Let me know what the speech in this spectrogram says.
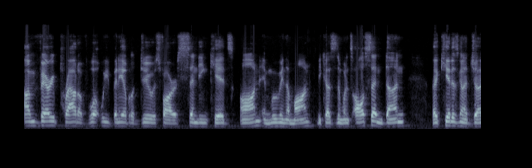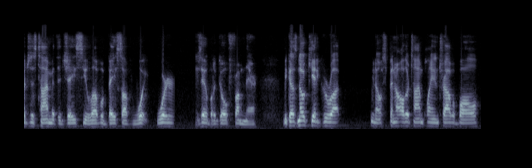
I'm very proud of what we've been able to do as far as sending kids on and moving them on because when it's all said and done, a kid is going to judge his time at the JC level based off what where he's able to go from there. Because no kid grew up, you know, spending all their time playing travel ball,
